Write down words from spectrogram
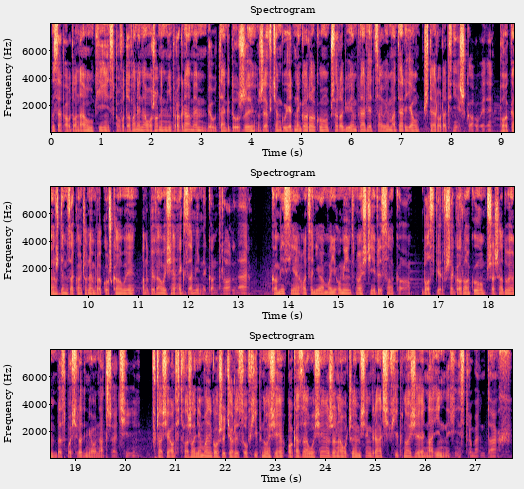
Zapał do nauki spowodowany nałożonym mi programem był tak duży, że w ciągu jednego roku przerobiłem prawie cały materiał czteroletniej szkoły. Po każdym zakończonym roku szkoły odbywały się egzaminy kontrolne. Komisja oceniła moje umiejętności wysoko, bo z pierwszego roku przeszedłem bezpośrednio na trzeci. W czasie odtwarzania mojego życiorysu w hipnozie okazało się, że nauczyłem się grać w hipnozie na innych instrumentach.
